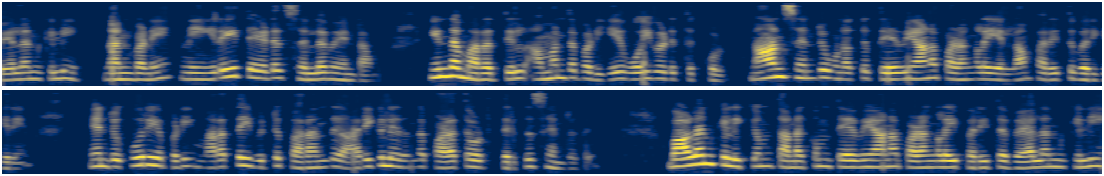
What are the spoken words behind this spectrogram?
வேலன் கிளி நண்பனே நீ இறை தேட செல்ல வேண்டாம். இந்த மரத்தில் அமர்ந்தபடியே ஓய்வெடுத்துக்கொள் நான் சென்று உனக்கு தேவையான பழங்களை எல்லாம் பறித்து வருகிறேன் என்று கூறியபடி மரத்தை விட்டு பறந்து அருகில் இருந்த பழத்தோட்டத்திற்கு சென்றது. பாலன் கிளிக்கும் தனக்கும் தேவையான பழங்களை பறித்த வேலன் கிளி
